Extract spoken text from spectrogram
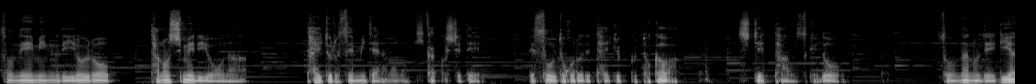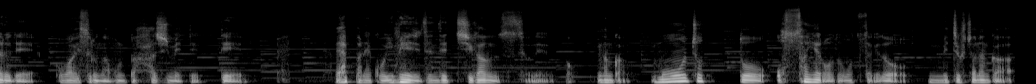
そのネーミングでいろいろ楽しめるようなタイトル戦みたいなものを企画してて、で、そういうところで対局とかはしてたんですけど、そう、なのでリアルでお会いするのは本当初めてで、やっぱね、こうイメージ全然違うんですよね。なんか、もうちょっとおっさんやろうと思ってたけど、めちゃくちゃなんか、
